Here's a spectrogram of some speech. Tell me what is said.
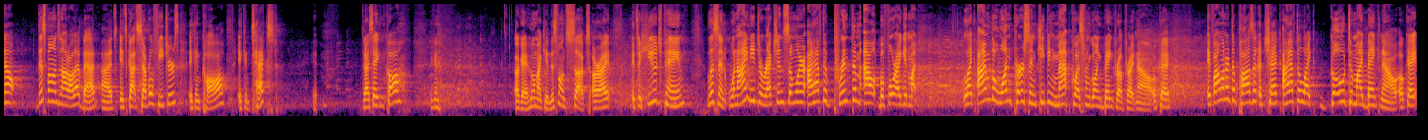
now, this phone's not all that bad. Uh, it's, it's got several features. It can call, it can text. It, did I say it can call? It can, okay, who am I kidding? This phone sucks, all right? It's a huge pain. Listen, when I need directions somewhere, I have to print them out before I get my. Like, I'm the one person keeping MapQuest from going bankrupt right now, okay? If I want to deposit a check, I have to like go to my bank now, okay?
